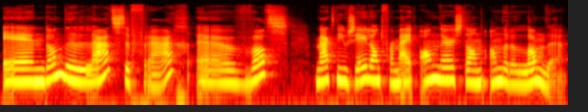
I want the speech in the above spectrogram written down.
En dan de laatste vraag. Uh, wat maakt Nieuw-Zeeland voor mij anders dan andere landen?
